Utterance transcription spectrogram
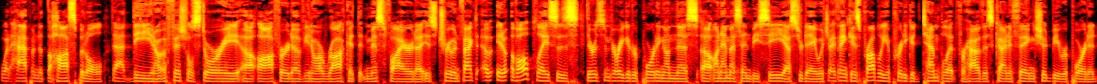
what happened at the hospital that the you know official story uh, offered of you know a rocket that misfired uh, is true. In fact, of, all places, there was some very good reporting on this uh, on MSNBC yesterday, which I think is probably a pretty good template for how this kind of thing should be reported.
